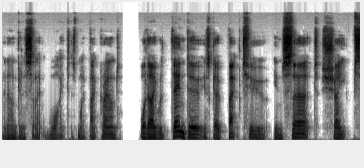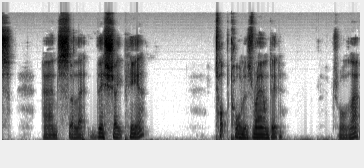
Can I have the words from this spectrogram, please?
and I'm going to select white as my background. What I would then do is go back to insert shapes and select this shape here. Top corners rounded. Draw that.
